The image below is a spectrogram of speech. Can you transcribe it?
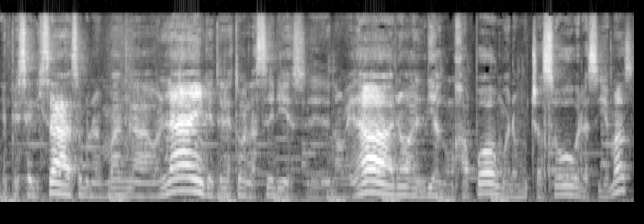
especializadas sobre manga online, que tenés todas las series de novedad, ¿no? Al día con Japón, bueno, muchas obras y demás.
